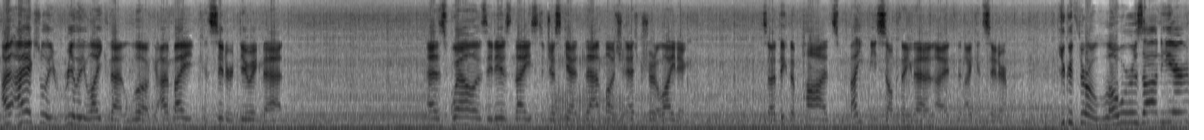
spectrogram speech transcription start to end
I, I actually really like that look. I might consider doing that. As well as it is nice to just get that much extra lighting. So I think the pods might be something that I, I consider. You could throw lowers on here,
